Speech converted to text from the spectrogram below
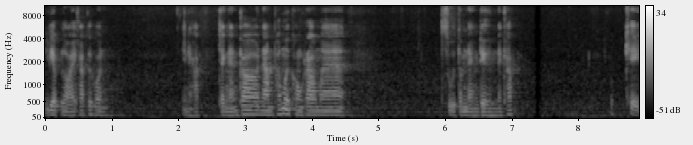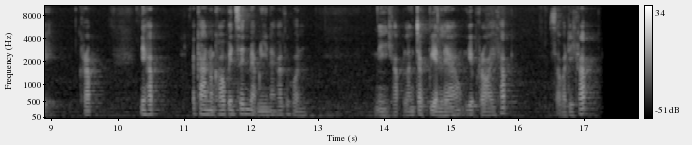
เรียบร้อยครับทุกคนนี่นะครับ จากนั้นก็นำผ้าหมึกของเรามา สู่ตำแหน่งเดิมนะครับโอเคครับนี่ครับ อาการของเขาเป็นเส้นแบบนี้นะครับ ทุกคนนี่ครับหลังจากเปลี่ยนแล้วเรียบร้อยครับ สวัสดีครับ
